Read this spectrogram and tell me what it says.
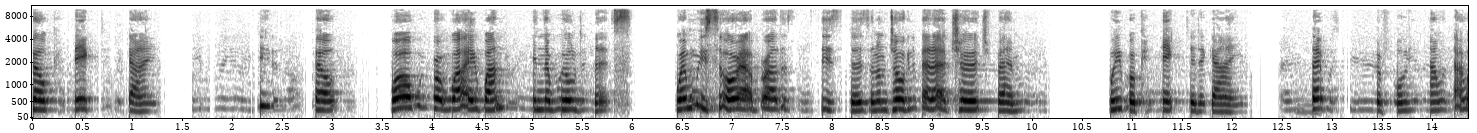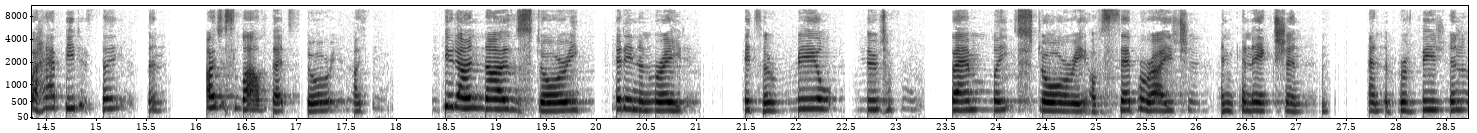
felt connected again. He really did, and I felt while we were away wandering in the wilderness, when we saw our brothers and sisters, and I'm talking about our church family, we were connected again. And that was beautiful, you know, they were happy to see us. And I just love that story. And I think you don't know the story, get in and read it. It's a real beautiful family story of separation and connection and, the provision of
